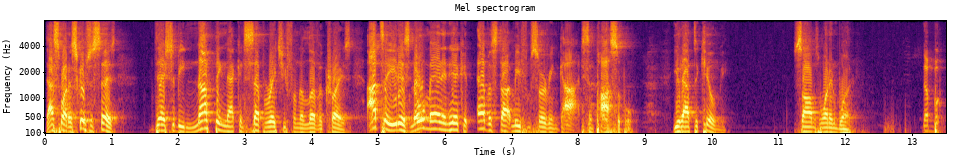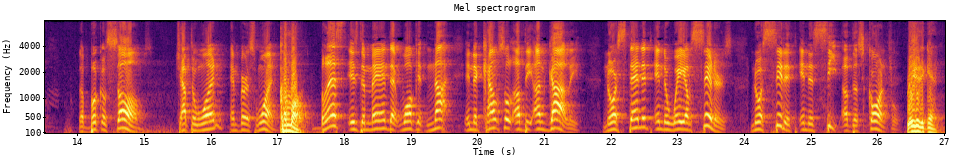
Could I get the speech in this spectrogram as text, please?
That's why the scripture says there should be nothing that can separate you from the love of Christ. I'll tell you this no man in here could ever stop me from serving God. It's impossible. You'd have to kill me. Psalms 1 and 1. the book, the book of Psalms, chapter one and verse one. Come on. Blessed is the man that walketh not in the counsel of the ungodly, nor standeth in the way of sinners, nor sitteth in the seat of the scornful. Read it again.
